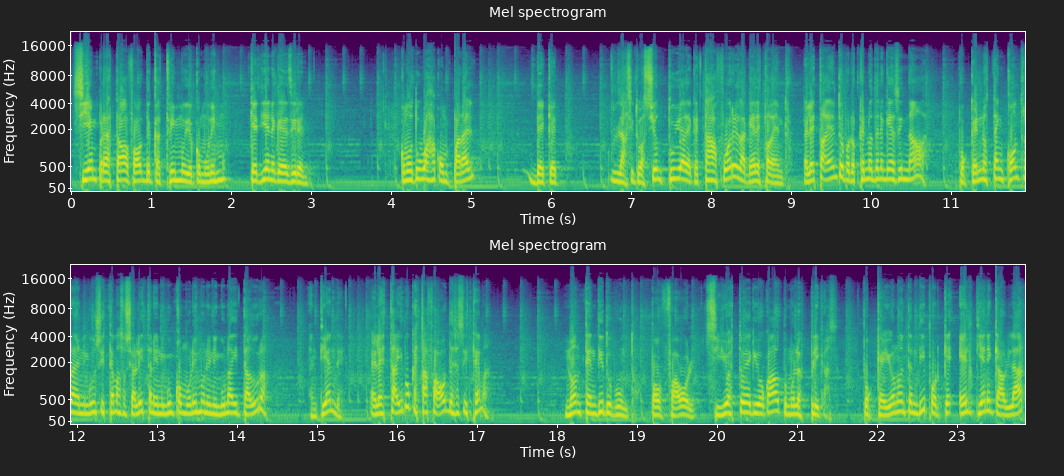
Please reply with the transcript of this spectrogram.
siempre ha estado a favor del castrismo y del comunismo, ¿qué tiene que decir él? ¿Cómo tú vas a comparar de que la situación tuya de que estás afuera y la que él está dentro? Él está dentro, pero es que él no tiene que decir nada. Porque él no está en contra de ningún sistema socialista, ni ningún comunismo, ni ninguna dictadura. ¿Entiendes? Él está ahí porque está a favor de ese sistema. No entendí tu punto. Por favor, si yo estoy equivocado, tú me lo explicas. Porque yo no entendí por qué él tiene que hablar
